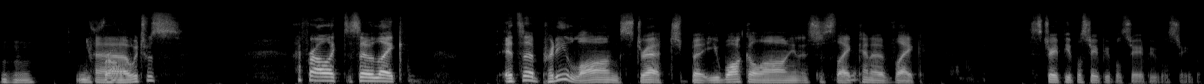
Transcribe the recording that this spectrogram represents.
hmm You uh, which was I frolicked. So like, it's a pretty long stretch, but you walk along and it's just like kind of like straight people, straight people, straight people, straight people,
